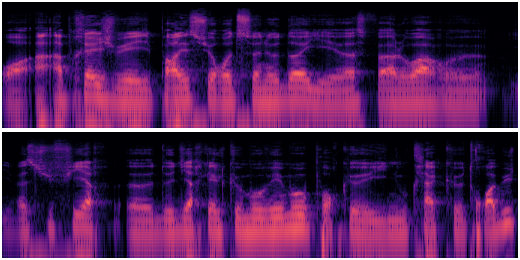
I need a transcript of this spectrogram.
après, je vais parler sur Hudson Odoi et il va falloir, euh, il va suffire euh, de dire quelques mauvais mots pour qu'il nous claque trois buts.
